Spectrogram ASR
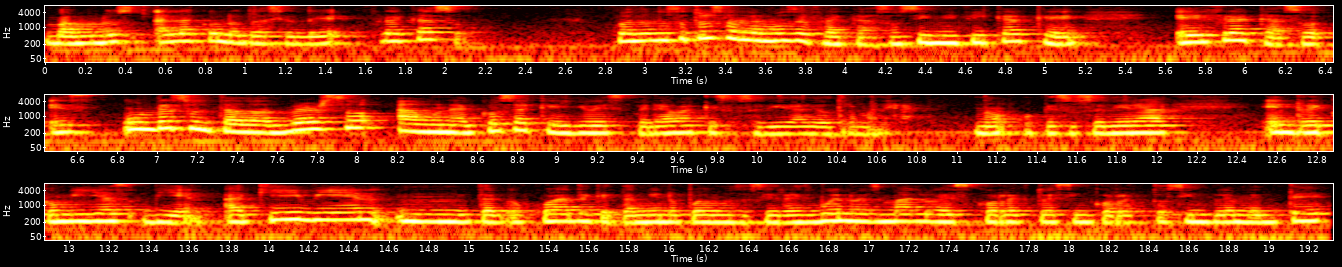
vámonos a la connotación de fracaso. Cuando nosotros hablamos de fracaso, significa que el fracaso es un resultado adverso a una cosa que yo esperaba que sucediera de otra manera, ¿no? O que sucediera entre comillas bien. Aquí bien, mm, te acuérdate que también no podemos decir es bueno, es malo, es correcto, es incorrecto. Simplemente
